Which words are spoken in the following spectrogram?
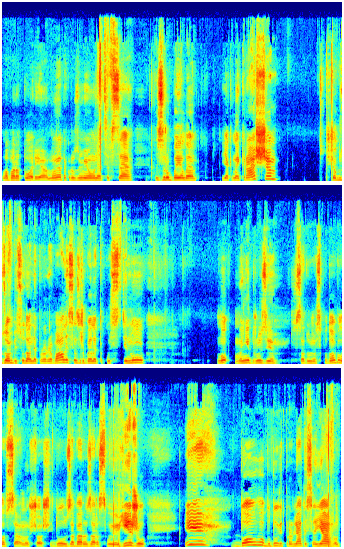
лабораторія. Ну, я так розумію, вони це все зробили якнайкраще, щоб зомбі сюди не проривалися, зробили таку стіну. Ну, мені, друзі, все дуже сподобалося. Ну що ж, йду, заберу зараз свою їжу і довго буду відправлятися. Я от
